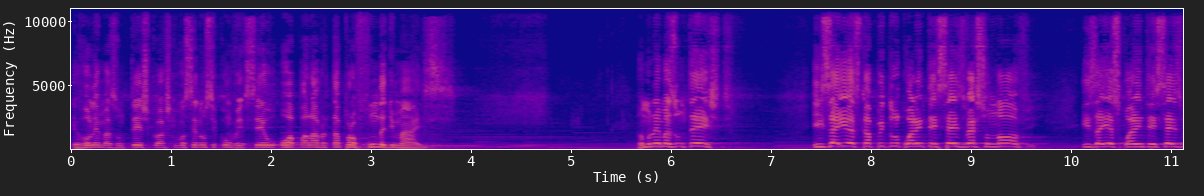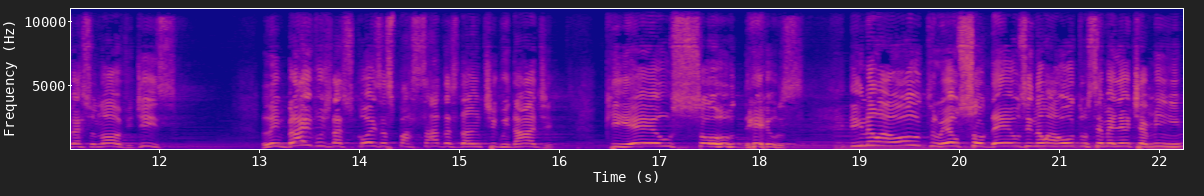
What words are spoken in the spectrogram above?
Eu vou ler mais um texto que eu acho que você não se convenceu, ou a palavra está profunda demais. Vamos ler mais um texto. Isaías capítulo 46, verso 9. Isaías 46, verso 9 diz: Lembrai-vos das coisas passadas da antiguidade, que eu sou Deus, e não há outro, eu sou Deus, e não há outro semelhante a mim,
